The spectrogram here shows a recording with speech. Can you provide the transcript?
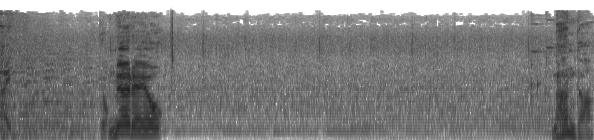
はい御命令をなんだ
